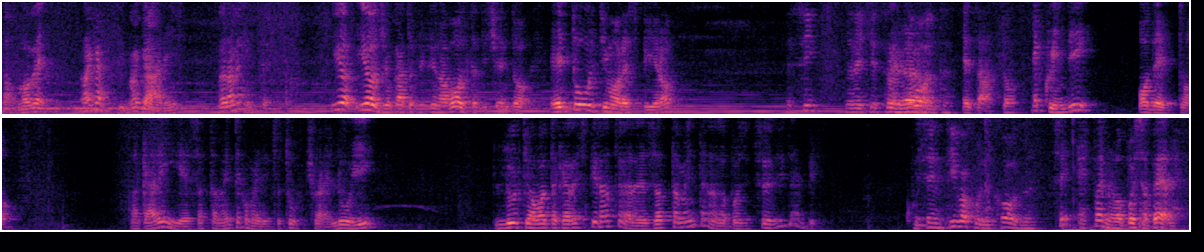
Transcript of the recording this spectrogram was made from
No, vabbè, ragazzi, magari, veramente. Io, io ho giocato più di una volta dicendo è il tuo ultimo respiro. Eh sì, me l'hai chiesto tante volte. Esatto. E quindi ho detto, magari esattamente come hai detto tu, cioè lui, l'ultima volta che ha respirato era esattamente nella posizione di Debbie. Sentiva quelle cose. Sì, e poi non lo puoi sapere.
